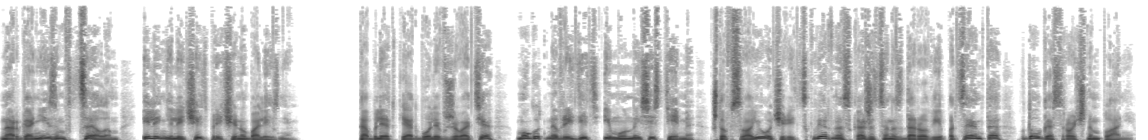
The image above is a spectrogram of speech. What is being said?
на организм в целом или не лечить причину болезни. Таблетки от боли в животе могут навредить иммунной системе, что в свою очередь скверно скажется на здоровье пациента в долгосрочном плане.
